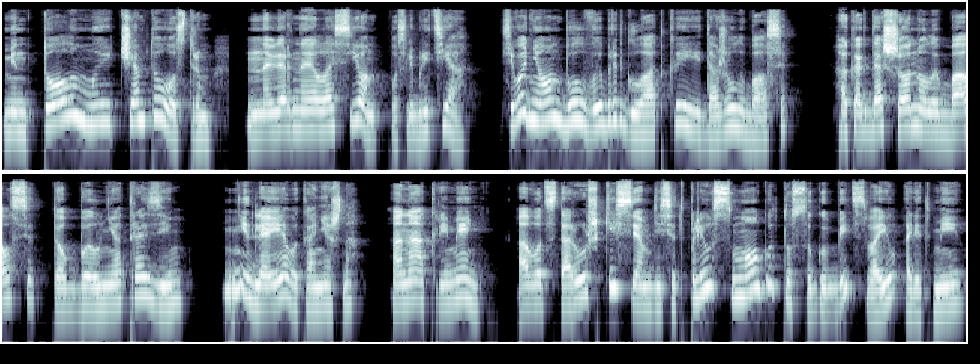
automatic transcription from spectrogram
ментолом и чем-то острым, наверное, лосьон после бритья. Сегодня он был выбрит гладко и даже улыбался. А когда Шон улыбался, то был неотразим. Не для Евы, конечно. Она кремень. А вот старушки 70 плюс могут усугубить свою аритмию.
